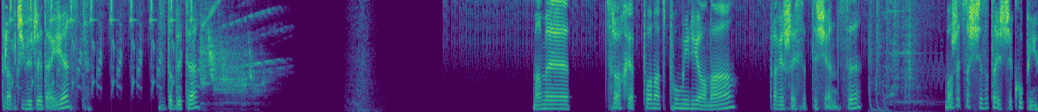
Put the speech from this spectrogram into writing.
Prawdziwy Jedi jest. Zdobyte. Mamy trochę ponad pół miliona, prawie 600 tysięcy. Może coś się za to jeszcze kupi.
